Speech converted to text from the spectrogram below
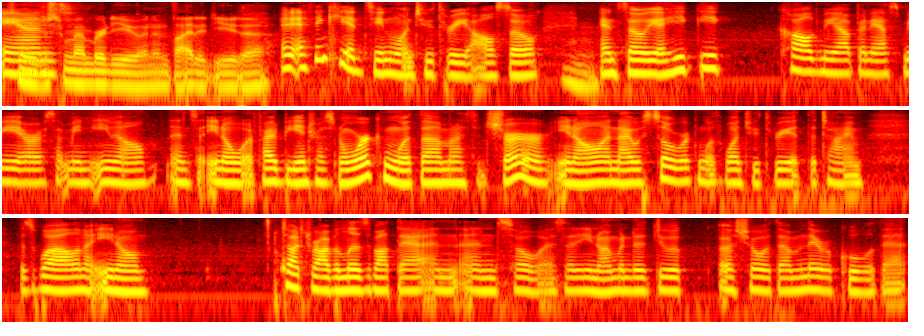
And- he just remembered you and invited you to and I think he had seen one two three also, Hmm. and so yeah he he called me up and asked me or sent me an email and said you know if I'd be interested in working with them, and I said sure, you know, and I was still working with one two three at the time as well, and I you know talked to Rob and Liz about that, and and so I said, you know, I'm going to do a, a show with them, and they were cool with that.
